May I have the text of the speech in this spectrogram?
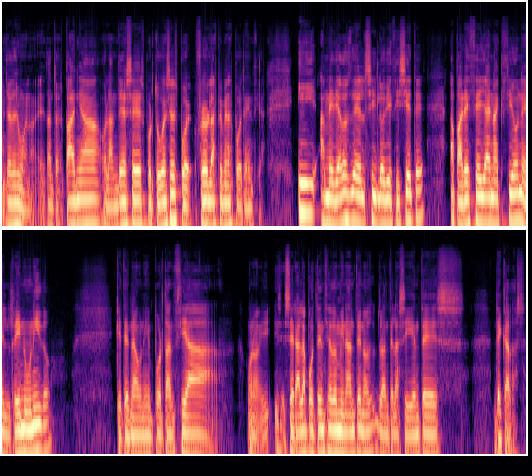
Entonces, bueno, eh, tanto España, holandeses, portugueses, pues, fueron las primeras potencias. Y a mediados del siglo XVII aparece ya en acción el Reino Unido, que tendrá una importancia, bueno, y será la potencia dominante durante las siguientes décadas.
